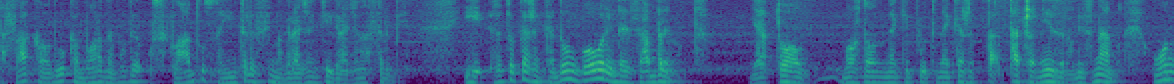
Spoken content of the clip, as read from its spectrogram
da svaka odluka mora da bude u skladu sa interesima građanke i građana Srbije. I zato kažem, kad on govori da je zabrenut, ja to možda on neki put ne kaže ta, tačan izraz, ali znam, on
